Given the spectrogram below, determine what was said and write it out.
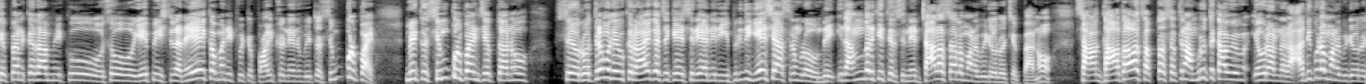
చెప్పాను కదా మీకు. సో ఏపీ హిస్టరీలో అనేకమైనటువంటి పాయింట్లు నేను మీతో సింపుల్ పాయింట్ మీకు సింపుల్ పాయింట్ చెప్తాను. రుద్రమదేవికి రాయగజ కేసరి అనేది ఈ బిరుదు ఏ శాస్త్రంలో ఉంది? ఇది అందరికీ తెలుసు. నేను చాలాసార్లు మన వీడియోలో చెప్పాను. సా గాథా సప్తసతిని అమృత కావ్యం ఎవరు అన్నారు అది కూడా మన వీడియోలో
